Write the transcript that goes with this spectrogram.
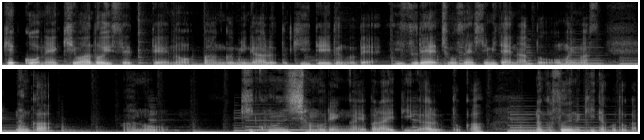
結構ね際どい設定の番組があると聞いているのでいずれ挑戦してみたいなと思います。なんかあの既婚者の恋愛バラエティがあるとかなんかそういうの聞いたことが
